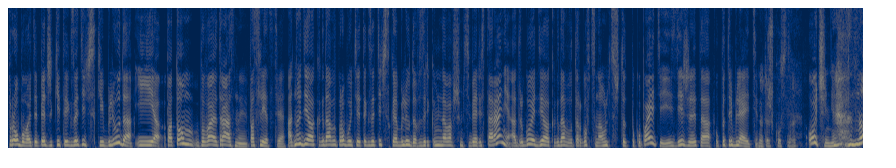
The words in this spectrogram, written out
пробовать, опять же, какие-то экзотические блюда, и потом бывают разные последствия. Одно дело, когда вы пробуете это экзотическое блюдо в зарекомендовавшем себя ресторане, а другое дело, когда вы у торговца на улице что-то покупаете, и здесь же это употребляете. Ну, это же вкусно. Очень. Но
